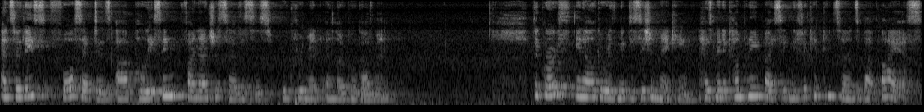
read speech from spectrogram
and so these four sectors are policing, financial services, recruitment, and local government. The growth in algorithmic decision making has been accompanied by significant concerns about bias,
